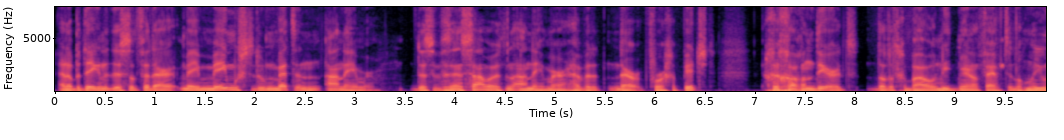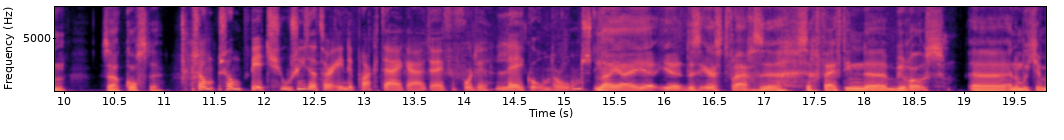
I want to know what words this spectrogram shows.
En dat betekende dus dat we daarmee mee moesten doen met een aannemer. Dus we zijn samen met een aannemer hebben we daarvoor gepitcht. Gegarandeerd dat het gebouw niet meer dan 25 miljoen zou kosten. Zo'n zo'n pitch, hoe ziet dat er in de praktijk uit? Even voor de leken onder ons. Nou ja, je, je, dus eerst vragen ze zich 15 uh, eh, bureaus. Uh, en dan moet je eh,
